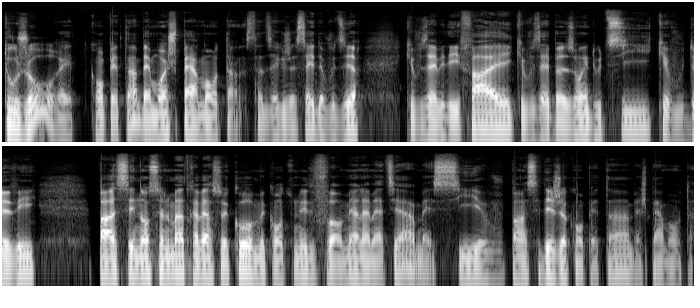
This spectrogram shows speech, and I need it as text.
toujours être compétent, ben moi, je perds mon temps. C'est-à-dire que j'essaie de vous dire que vous avez des failles, que vous avez besoin d'outils, que vous devez passer non seulement à travers ce cours, mais continuer de vous former en la matière. Mais si vous pensez déjà compétent, ben je perds mon temps.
